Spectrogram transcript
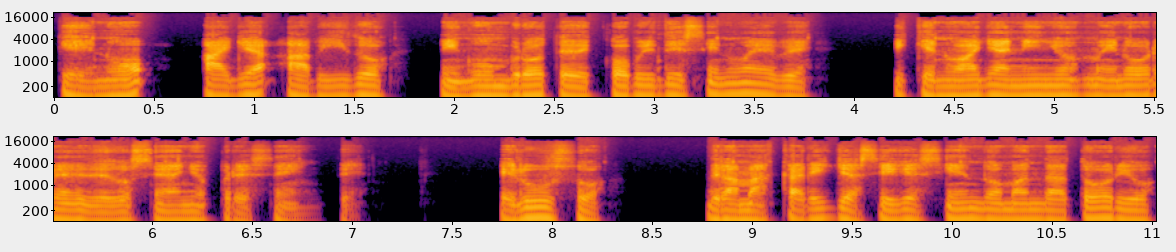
que no haya habido ningún brote de COVID-19 y que no haya niños menores de 12 años presentes. El uso de la mascarilla sigue siendo mandatorio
